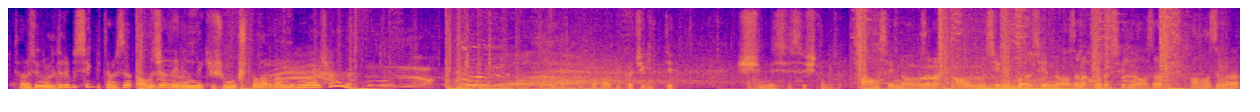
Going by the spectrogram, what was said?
Bir tanesini öldürebilsek bir tanesini alacağız. Elindeki şu muştalardan birini alacağım da. Aha birkaçı gitti. Şimdi siz sıçtınız. Al senin ağzına. Al bunu senin. Bu da senin ağzına. O da senin ağzına. Ağzına.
